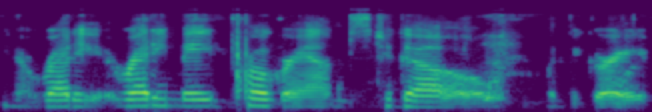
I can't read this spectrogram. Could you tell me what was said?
you know, ready, ready-made programs to go would be great.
